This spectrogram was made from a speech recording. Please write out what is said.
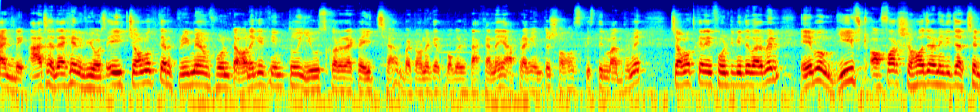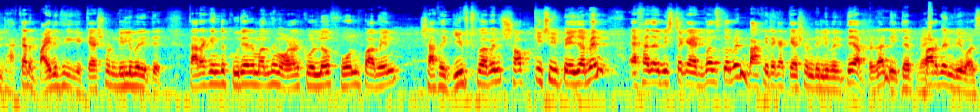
থাকবে। আচ্ছা দেখেন ভিউয়ার্স এই চমৎকার প্রিমিয়াম ফোনটা অনেকের কিন্তু ইউজ করার একটা ইচ্ছা বাট অনেকের পকেটে টাকা নেই। আপনারা কিন্তু সহজ কিস্তির মাধ্যমে চমৎকার এই ফোনটি নিতে পারবেন এবং গিফট অফার সহ যারা নিতে চাচ্ছেন ঢাকার বাইরে থেকে ক্যাশ অন ডেলিভারিতে তারা কিন্তু কুরিয়ারের মাধ্যমে অর্ডার করলেও ফোন পাবেন সাথে গিফট পাবেন সব কিছুই পেয়ে যাবেন। এক হাজার বিশ টাকা অ্যাডভান্স করবেন বাকি টাকা ক্যাশ অন ডেলিভারিতে আপনারা নিতে পারবেন ভিউয়ার্স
